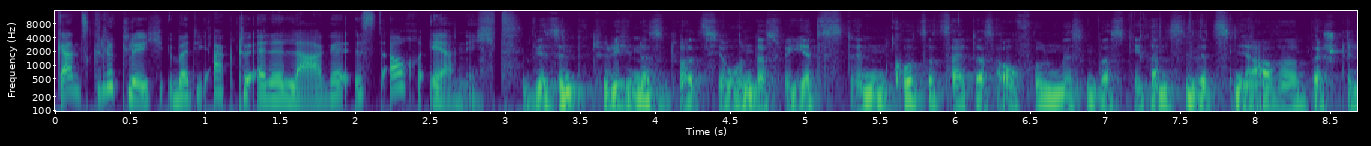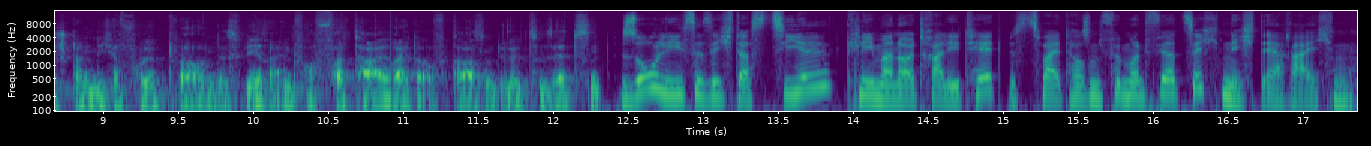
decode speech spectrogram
Ganz glücklich über die aktuelle Lage ist auch er nicht. Wir sind natürlich in der Situation, dass wir jetzt in kurzer Zeit das aufholen müssen, was die ganzen letzten Jahre bei Stillstand nicht erfolgt war. Und es wäre einfach fatal, weiter auf Gas und Öl zu setzen. So ließe sich das Ziel Klimaneutralität bis 2045 nicht erreichen.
